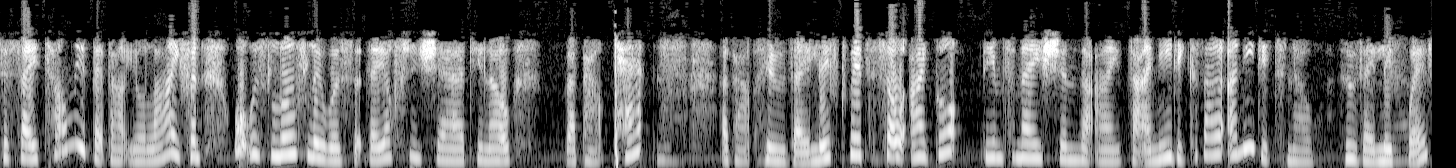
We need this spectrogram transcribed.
to say tell me a bit about your life. And what was lovely was that they often shared you know about pets, about who they lived with. So I got the information that I that I needed because I, I, needed to know who they live with,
